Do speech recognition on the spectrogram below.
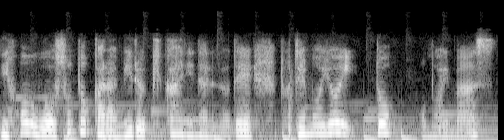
日本を外から見る機会になるのでとても良いと思います。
